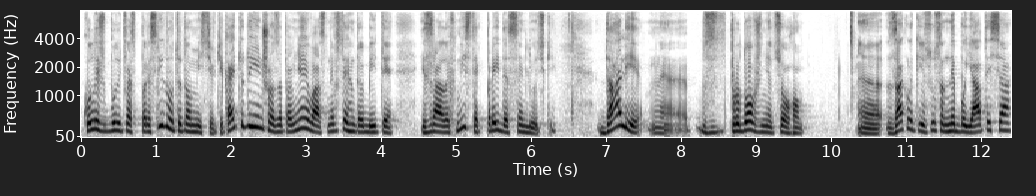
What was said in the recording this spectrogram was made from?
Коли ж будуть вас переслідувати в тому місці, втікайте до іншого, запевняю вас, не встигнете обійти Ізраїлих міст, як прийде син людський. Далі е, продовження цього. Е, Заклик Ісуса не боятися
